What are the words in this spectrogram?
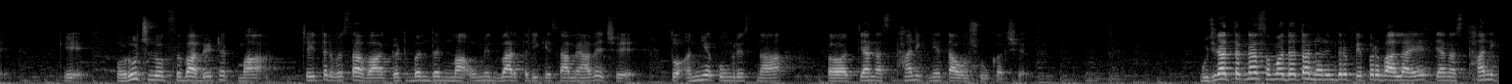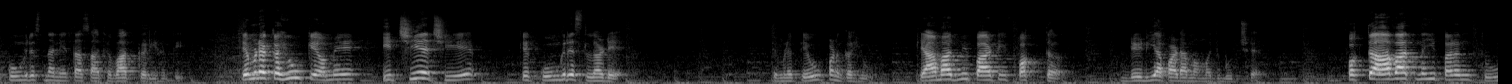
કે ભરૂચ લોકસભા બેઠકમાં ચૈત્ર વસાવા ગઠબંધનમાં ઉમેદવાર તરીકે સામે આવે છે તો અન્ય કોંગ્રેસના ત્યાંના સ્થાનિક નેતાઓ શું કરશે? ગુજરાત તકના સંવાદદાતા નરેન્દ્ર પેપરવાલાએ ત્યાંના સ્થાનિક કોંગ્રેસના નેતા સાથે વાત કરી હતી. તેમણે કહ્યું કે અમે ઈચ્છીએ છીએ કે કોંગ્રેસ લડે. તેમણે તેવું પણ કહ્યું કે આમ આદમી પાર્ટી ફક્ત ડેડિયાપાડામાં મજબૂત છે. ફક્ત આ વાત નહીં, પરંતુ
